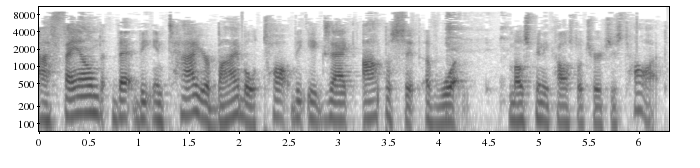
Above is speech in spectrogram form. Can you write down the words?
I found that the entire Bible taught the exact opposite of what most Pentecostal churches taught.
